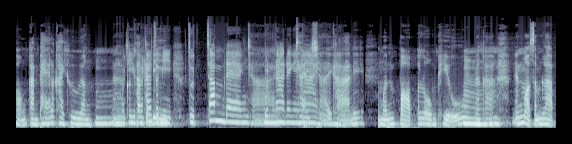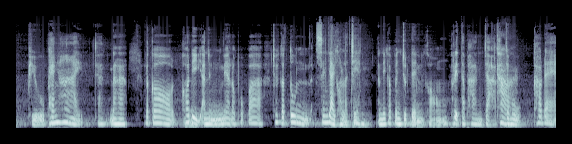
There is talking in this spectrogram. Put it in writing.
ของการแพ้ระคายเคืองอืมนะบางทีค่อนข้างบางท่านจะดีจะมีจุดจ้ำแดงใช่บนหน้าได้ง่ายๆใช่ใช่ค่ะอันนี่เหมือนปอบประโลมผิวอืมนะคะนั้นเหมาะสำหรับผิวแพ้ง่ายจะนะคะ แล้วก็ข้อดีอีกอันหนึ่งเนี่ยเราพบว่าช่วยกระตุ้นเส้นใยคอลลาเจน อันนี้ก็เป็นจุดเด่นของผลิตภัณฑ์จากค่ะจมูก ข้าวแดง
